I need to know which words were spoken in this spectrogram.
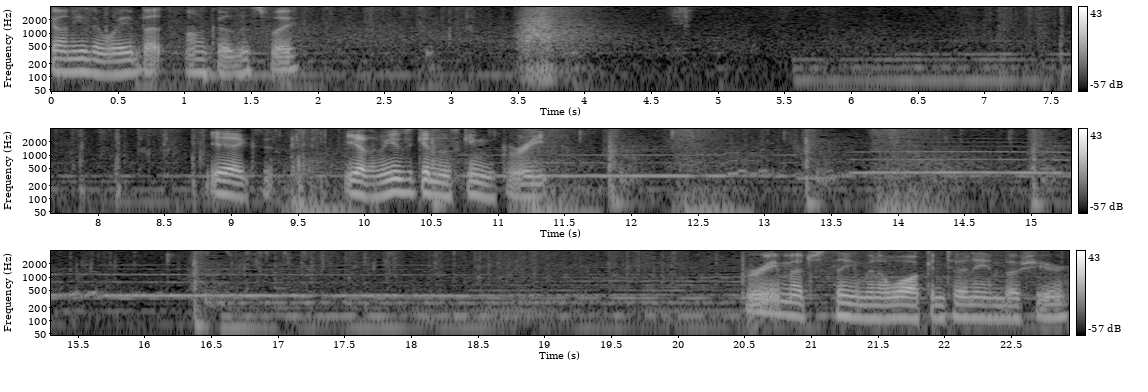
Gone either way, but I'll go this way. Yeah, yeah, the music in this game is great. Pretty much think I'm gonna walk into an ambush here.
